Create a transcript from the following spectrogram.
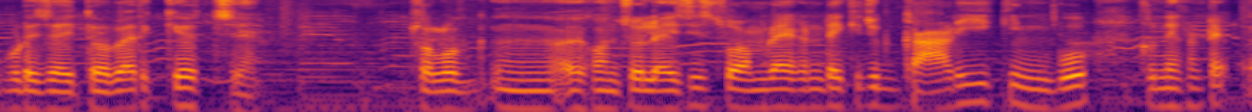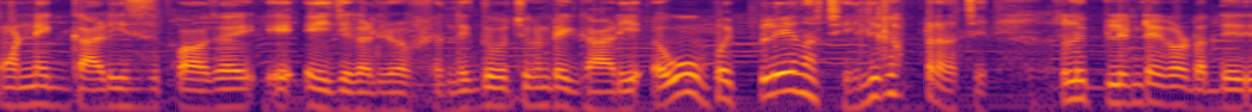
উপরে যাইতে হবে, আর কি হচ্ছে? চলো এখন চলে আইসি। সো আমরা এখানটায় কিছু গাড়ি কিনবো, কারণ এখানটায় অনেক গাড়ি পাওয়া যায়। এই যে গাড়ির অপশান দেখতে পাচ্ছ এখানটায় গাড়ি, ও ভাই প্লেন আছে হেলিকপ্টার আছে। চলো প্লেনটাকে অর্ডার দিয়ে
